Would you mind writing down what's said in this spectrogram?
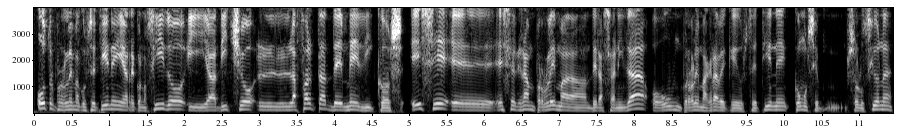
Otro problema que usted tiene y ha reconocido y ha dicho la falta de médicos. ¿Ese eh, es el gran problema de la sanidad o un problema grave que usted tiene? ¿Cómo se soluciona?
